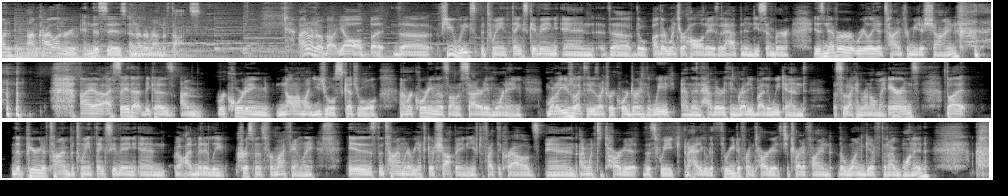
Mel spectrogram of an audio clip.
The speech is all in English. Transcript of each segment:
everyone. I'm Kyle Unruh, and this is another round of thoughts. I don't know about y'all, but the few weeks between Thanksgiving and the the other winter holidays that happen in December is never really a time for me to shine. I uh, I say that because I'm recording not on my usual schedule. I'm recording this on a Saturday morning. What I usually like to do is like to record during the week and then have everything ready by the weekend so that I can run all my errands. But the period of time between Thanksgiving and, well, admittedly, Christmas for my family is the time whenever you have to go shopping and you have to fight the crowds. And I went to Target this week and I had to go to three different Targets to try to find the one gift that I wanted.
